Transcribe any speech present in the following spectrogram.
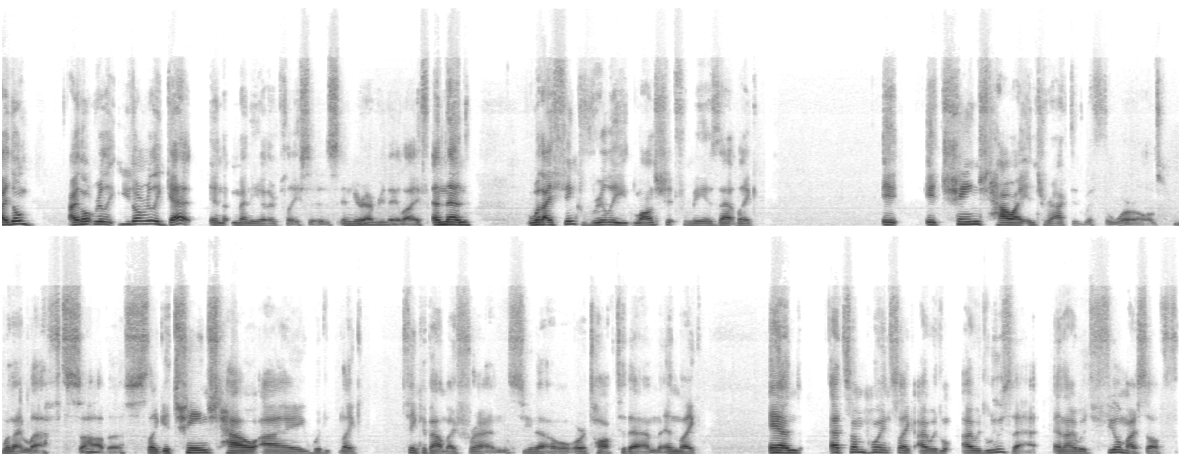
I don't I don't really you don't really get in many other places in your Mhm. everyday life. And then what I think really launched it for me is that like it it changed how I interacted with the world when I left Sahavas. Like it changed how I would like think about my friends, you know, or talk to them and like and at some points like I would I would lose that and I would feel myself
